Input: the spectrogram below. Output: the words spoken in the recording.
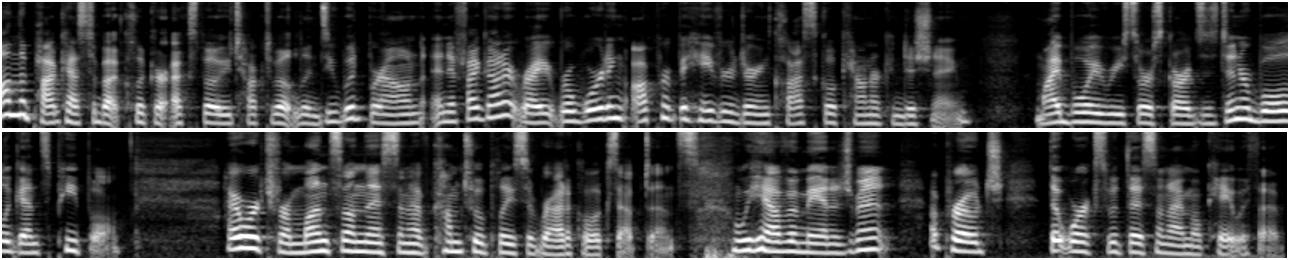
on the podcast about Clicker Expo, you talked about Lindsay Wood Brown, and if I got it right, rewarding operant behavior during classical counter conditioning. My boy resource guards his dinner bowl against people. I worked for months on this and have come to a place of radical acceptance. We have a management approach that works with this, and I'm okay with it.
